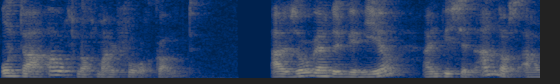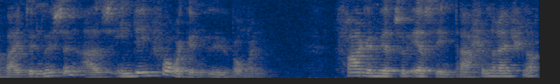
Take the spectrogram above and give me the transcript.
und da auch nochmal vorkommt. Also werden wir hier ein bisschen anders arbeiten müssen als in den vorigen Übungen. Fragen wir zuerst den Taschenrechner,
